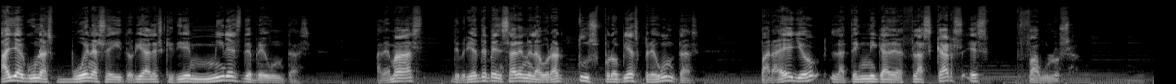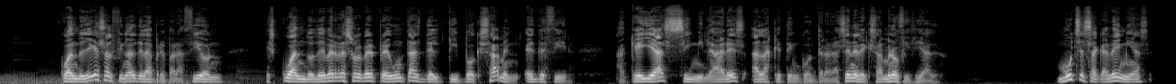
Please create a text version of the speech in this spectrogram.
Hay algunas buenas editoriales que tienen miles de preguntas. Además, deberías de pensar en elaborar tus propias preguntas. Para ello, la técnica de flashcards es fabulosa. Cuando llegas al final de la preparación, es cuando debes resolver preguntas del tipo examen, es decir, aquellas similares a las que te encontrarás en el examen oficial. Muchas academias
